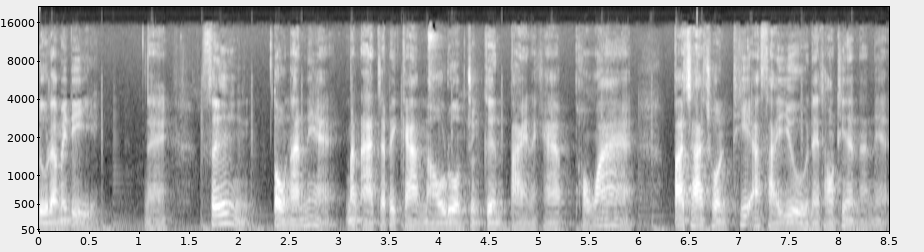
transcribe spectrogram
ดูแล้วไม่ดีนะซึ่งตรงนั้นเนี่ยมันอาจจะเป็นการเหมารวมจนเกินไปนะครับ เพราะว่า ประชาชนที่อาศัยอยู่ในท้องที่นั้นเนี่ย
